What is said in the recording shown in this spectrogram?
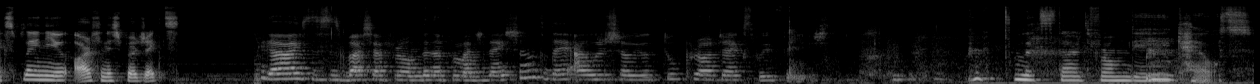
explain you our finished projects. Hey guys, this is Basha from Den of Imagination. Today I will show you two projects we finished. Let's start from the chaos.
